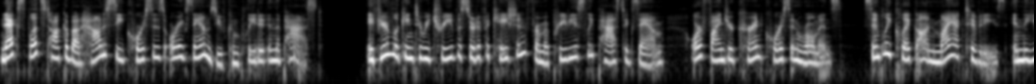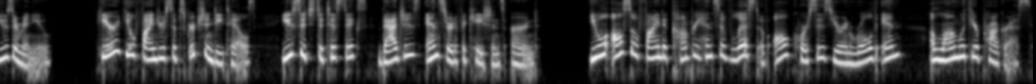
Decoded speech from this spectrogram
Next, let's talk about how to see courses or exams you've completed in the past. If you're looking to retrieve a certification from a previously passed exam or find your current course enrollments, simply click on My Activities in the user menu. Here, you'll find your subscription details usage statistics, badges, and certifications earned. You will also find a comprehensive list of all courses you're enrolled in, along with your progress.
